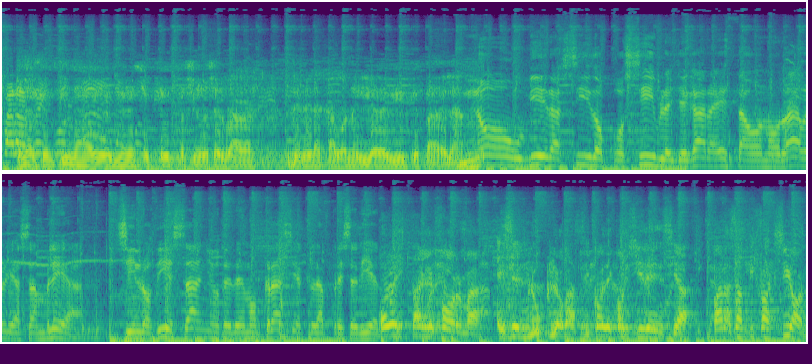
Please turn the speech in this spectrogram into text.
para... En Argentina hay uniones secretas y reservadas desde la cabonería de Vieques para adelante. No hubiera sido posible llegar a esta honorable asamblea sin los 10 años de democracia que la precedieron. O esta reforma es el núcleo básico de coincidencia para satisfacción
